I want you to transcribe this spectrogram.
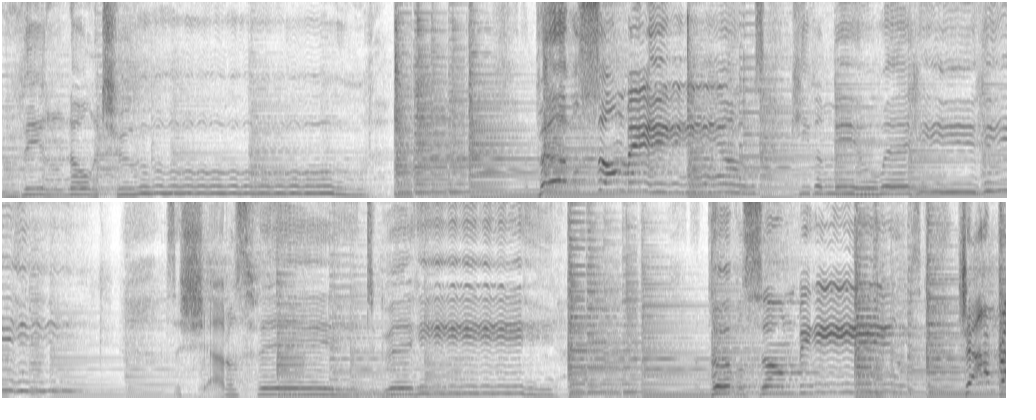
revealing only truth. Fade to gray. Purple sunbeams shine bright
